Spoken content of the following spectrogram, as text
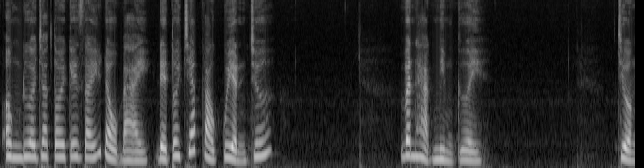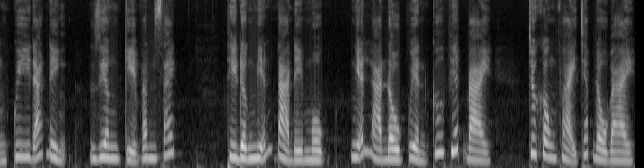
Ông đưa cho tôi cái giấy đầu bài để tôi chép vào quyển chứ. Vân Hạc mỉm cười. Trưởng quy đã định, riêng kỷ văn sách, thì được miễn tả đề mục, nghĩa là đầu quyển cứ viết bài, chứ không phải chép đầu bài.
